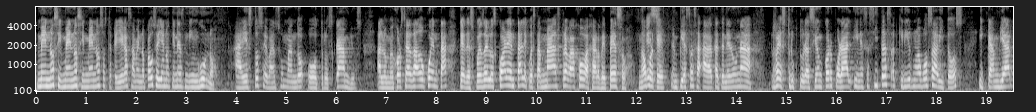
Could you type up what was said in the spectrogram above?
menos y menos y menos hasta que llegas a menopausia y ya no tienes ninguno. A esto se van sumando otros cambios. A lo mejor se ha dado cuenta que después de los 40 le cuesta más trabajo bajar de peso, ¿no? Porque empiezas a tener una reestructuración corporal y necesitas adquirir nuevos hábitos y cambiar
